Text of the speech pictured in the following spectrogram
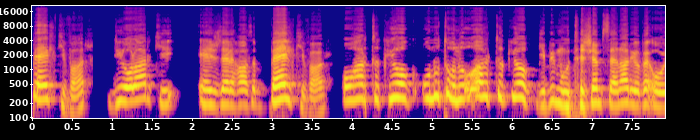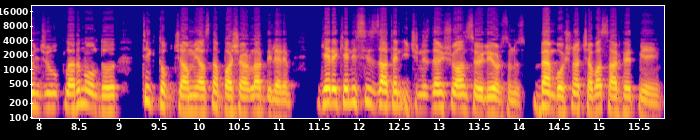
Belki var. Diyorlar ki ejderhası belki var. O artık yok. Unut onu o artık yok gibi muhteşem senaryo ve oyunculukların olduğu TikTok camiasına başarılar dilerim. Gerekeni siz zaten içinizden şu an söylüyorsunuz. Ben boşuna çaba sarf etmeyeyim.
